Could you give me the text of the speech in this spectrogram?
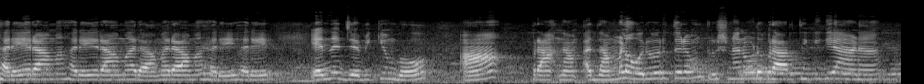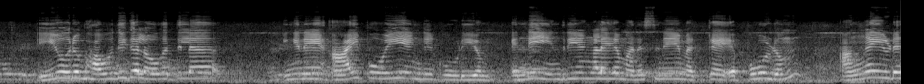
ഹരേ രാമ ഹരേ രാമ രാമ രാമ ഹരേ ഹരേ എന്ന് ജപിക്കുമ്പോൾ ആ പ്രാ നമ്മൾ ഓരോരുത്തരും കൃഷ്ണനോട് പ്രാർത്ഥിക്കുകയാണ്. ഈ ഒരു ഭൗതിക ലോകത്തിൽ ഇങ്ങനെ ആയിപ്പോയി എങ്കിൽ കൂടിയും എന്റെ ഇന്ദ്രിയങ്ങളെയും മനസ്സിനെയും ഒക്കെ എപ്പോഴും അങ്ങയുടെ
